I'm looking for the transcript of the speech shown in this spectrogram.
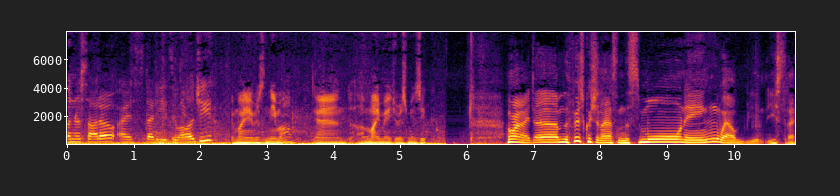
In Rosado, I study zoology. My name is Nima, and uh, my major is music. All right. Um, the first question I asked them this morning, well, y- yesterday,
